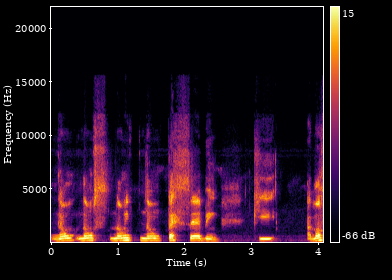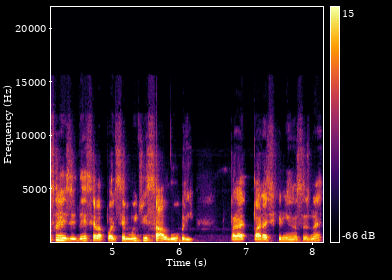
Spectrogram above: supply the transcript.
não, não, não, não percebem que a nossa residência ela pode ser muito insalubre para, para as crianças, né?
